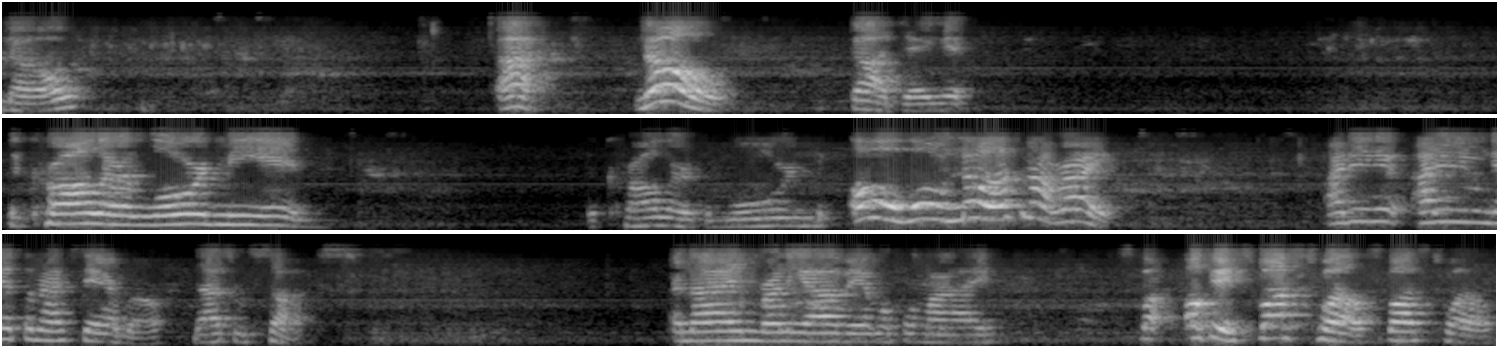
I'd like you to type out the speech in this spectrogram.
No. Ah, no! God dang it. The crawler lured me in. The crawler lured me. Oh, whoa, no, that's not right. I didn't. I didn't even get the max ammo. That's what sucks. And I'm running out of ammo for my Okay, SPAS 12. SPAS 12.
